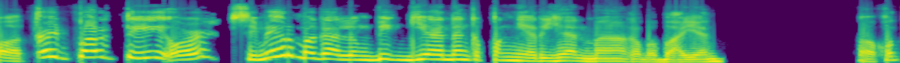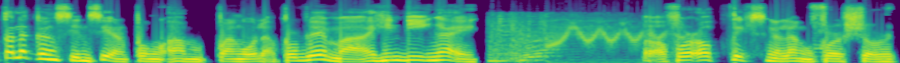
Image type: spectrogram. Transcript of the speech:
oh, third party or si Mayor Magalong bigyan ng kapangyarihan, mga kababayan. Oh, kung talagang sincere pong ang Pangulo. Problema, hindi nga eh. Oh, for optics nga lang, for sure,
